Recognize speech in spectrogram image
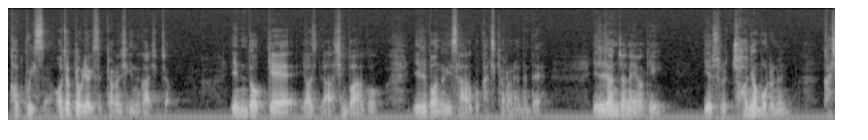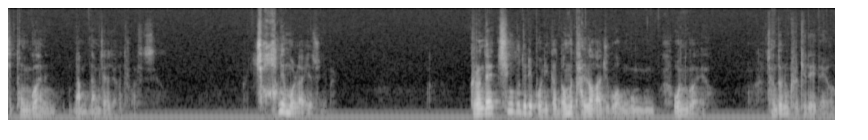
걷고 있어요. 어저께 우리 여기서 결혼식 있는 거 아시죠? 인도계 여, 아, 신부하고 일본 의사하고 같이 결혼했는데 1년 전에 여기 예수를 전혀 모르는 같이 동거하는 남, 남자 여자가 들어왔었어요. 전혀 몰라요 예수님을. 그런데 친구들이 보니까 너무 달라가지고 온, 온 거예요. 전도는 그렇게 돼야 돼요.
